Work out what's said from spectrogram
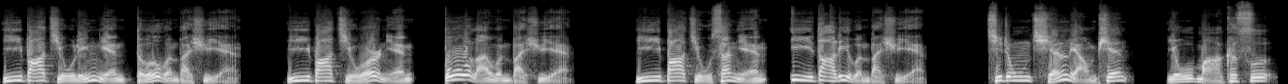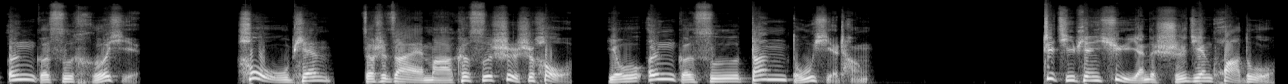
1890年德文版序言、1892年波兰文版序言。一八九三年，意大利文版序言，其中前两篇由马克思、恩格斯合写，后五篇则是在马克思逝世后由恩格斯单独写成。这七篇序言的时间跨度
